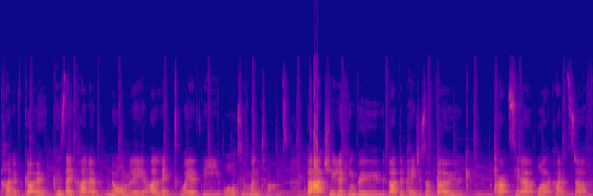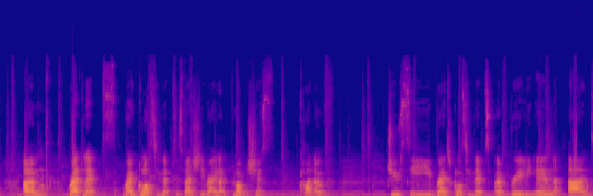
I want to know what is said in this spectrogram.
kind of go because they kind of normally are linked with the autumn winter months. But actually looking through like the pages of Vogue, Grazia, all that kind of stuff, um, red lips, red glossy lips especially, very like voluptuous kind of juicy red glossy lips are really in and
